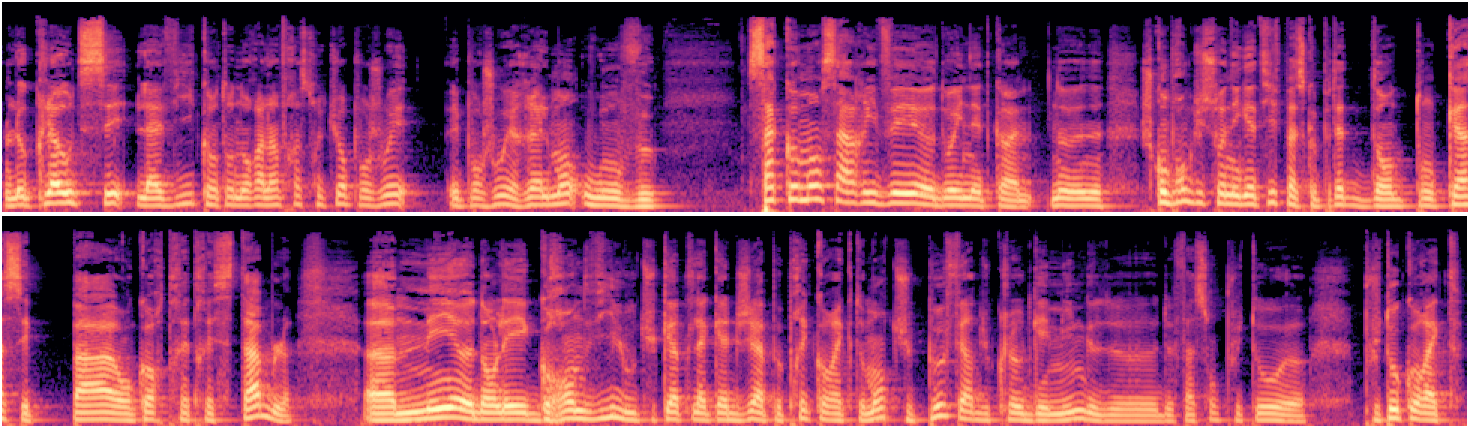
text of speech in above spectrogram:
Le cloud, c'est la vie quand on aura l'infrastructure pour jouer et pour jouer réellement où on veut. Ça commence à arriver, euh, Dwayne quand même. je comprends que tu sois négatif parce que peut-être dans ton cas, c'est pas encore très très stable. Euh, mais euh, dans les grandes villes où tu captes la 4G à peu près correctement, tu peux faire du cloud gaming de, façon plutôt, plutôt correcte.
